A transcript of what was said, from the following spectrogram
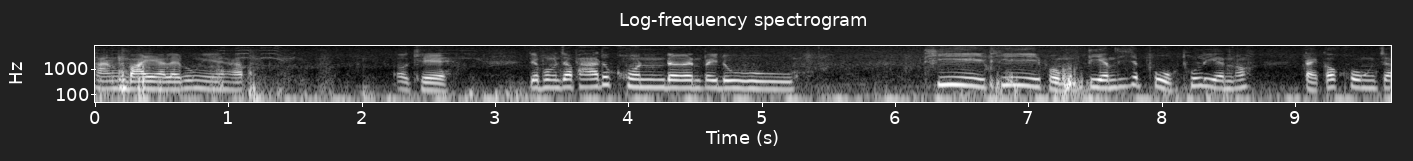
ทางใบอะไรพวกนี้นะครับ โอเค เดี๋ยวผมจะพาทุกคนเดินไปดูที่ที่ผมเตรียมที่จะปลูกทุเรียนเนาะ แต่ก็คงจะ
